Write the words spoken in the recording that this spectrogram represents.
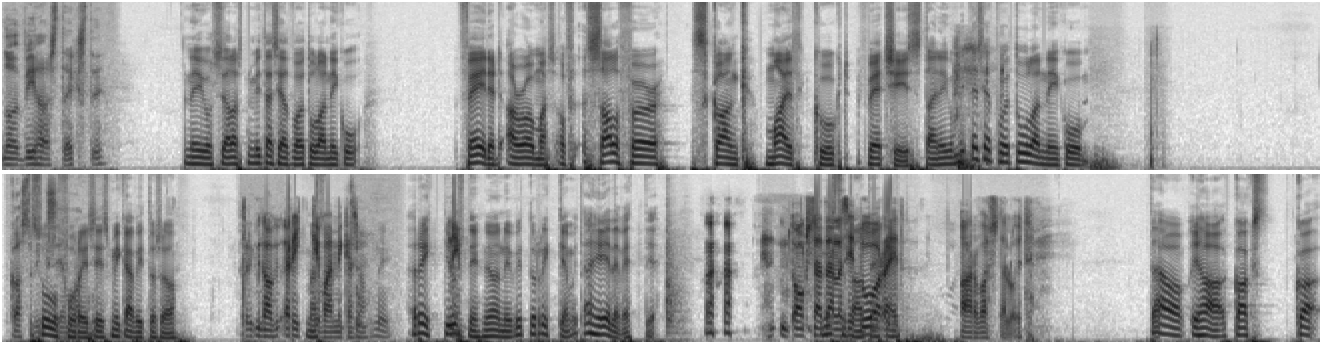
Noin vihasteksti. niinku sellaista, mitä sieltä voi tulla niinku faded aromas of sulfur, skunk, mild cooked veggies, tai niinku, miten sieltä voi tulla niinku Kasviksia. sulfuri, siis mikä vittu se on? Mikä on rikki Mä- vai mikä se on? Niin. Rik, just niin, joo niin, vittu rikkiä, mitä helvettiä. Mutta onko nämä tällaisia tuoreita arvosteluita? Tää on ihan kaks, ka,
